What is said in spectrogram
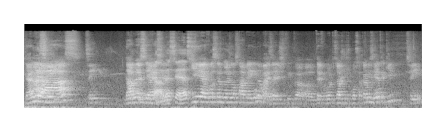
Que aliás, Sim. WSS. WSS. Que aí vocês dois não sabem ainda, mas a gente fica, teve um episódio que a gente mostrou a camiseta aqui Sim.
